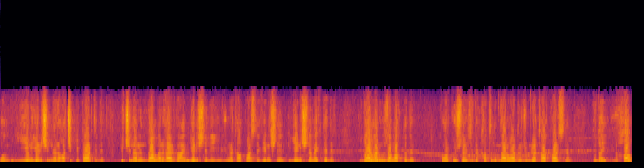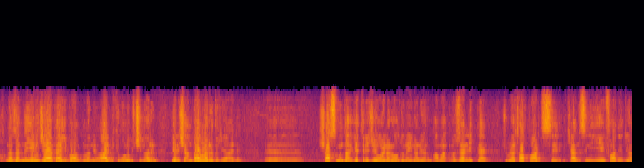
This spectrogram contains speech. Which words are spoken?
Onun yeni gelişimlere açık bir partidir. Bir dalları her daim genişlediği gibi Cumhuriyet Halk Partisi de genişle, genişlemektedir. Bu dalları uzamaktadır. Korkunç derecede katılımlar vardır Cumhuriyet Halk Partisi'ne. Bu da halk nazarında yeni CHP gibi algılanıyor. Halbuki Ulu bir çınarın gelişen dallarıdır yani. Ee, şahsımın da getireceği oylar olduğuna inanıyorum ama özellikle Cumhuriyet Halk Partisi kendisini iyi ifade ediyor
